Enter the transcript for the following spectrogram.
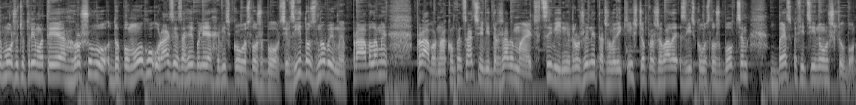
можуть отримати грошову допомогу у разі загибелі військовослужбовців. Згідно з новими правилами, право на компенсацію від держави мають цивільні дружини та чоловіки, що проживали з військовослужбовцем без офіційного шлюбу.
